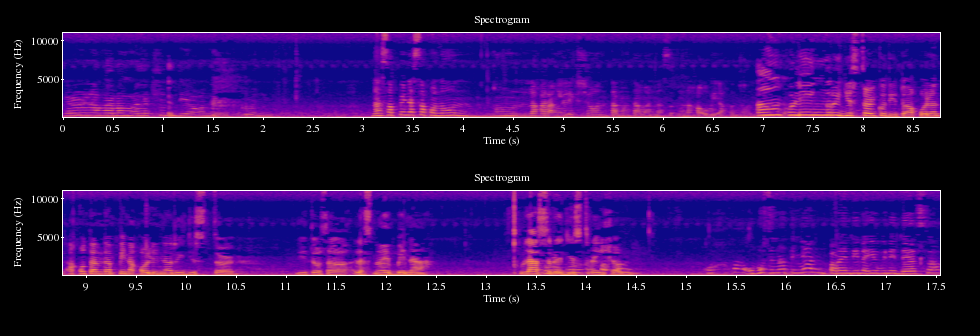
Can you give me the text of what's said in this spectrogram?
Pero nung nakarang election, hindi ako nag-con. Nasa Pinas ako noon, nung nakarang eleksyon, tamang-tama na, nakauwi ako noon. Ang huling register ko dito, ako lang ako talaga pinakahuli na register dito sa last 9 na. Last registration. Oh, ubusin natin yan para hindi na iuwi ni Desa.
